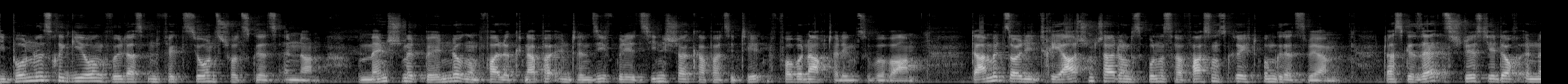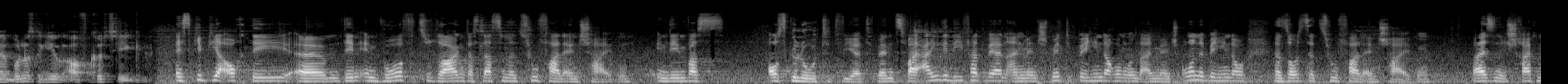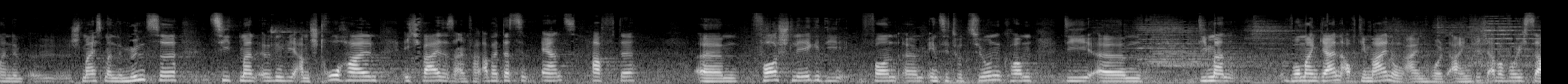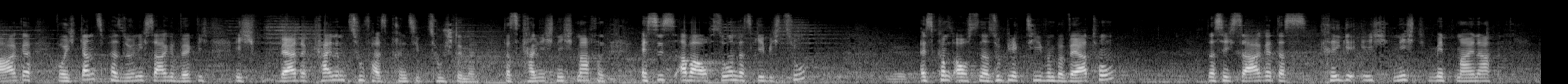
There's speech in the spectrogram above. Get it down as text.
Die Bundesregierung will das Infektionsschutzgesetz ändern, um Menschen mit Behinderung im Falle knapper intensivmedizinischer Kapazitäten vor Benachteiligung zu bewahren. Damit soll die Triageentscheidung des Bundesverfassungsgerichts umgesetzt werden. Das Gesetz stößt jedoch in der Bundesregierung auf Kritik. Es gibt ja auch die, ähm, den Entwurf zu sagen, das lassen wir einen Zufall entscheiden, in dem was ausgelotet wird. Wenn zwei eingeliefert werden, ein Mensch mit Behinderung und ein Mensch ohne Behinderung, dann soll es der Zufall entscheiden weiß nicht, schreibt man eine, schmeißt man eine Münze, zieht man irgendwie am Strohhalm, ich weiß es einfach. Aber das sind ernsthafte ähm, Vorschläge, die von ähm, Institutionen kommen, die, ähm, die man, wo man gerne auch die Meinung einholt eigentlich, aber wo ich sage, wo ich ganz persönlich sage, wirklich, ich werde keinem Zufallsprinzip zustimmen. Das kann ich nicht machen. Es ist aber auch so, und das gebe ich zu, es kommt aus einer subjektiven Bewertung dass ich sage, das kriege ich nicht mit meiner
